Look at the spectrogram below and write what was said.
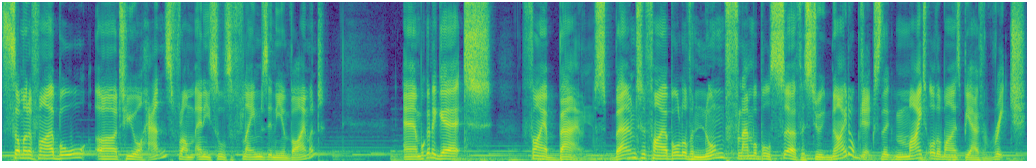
Summon a fireball uh, to your hands from any source of flames in the environment. And we're gonna get Fire bounce. Bounce a fireball of a non-flammable surface to ignite objects that might otherwise be out of reach.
